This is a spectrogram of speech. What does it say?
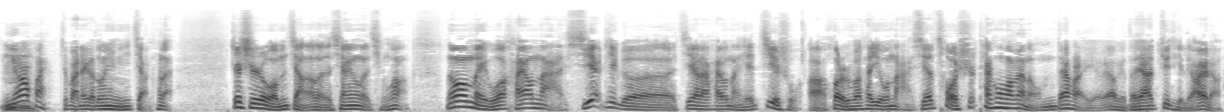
蔫儿坏，就把这个东西给你讲出来。这是我们讲到的相应的情况。那么美国还有哪些这个接下来还有哪些技术啊，或者说它有哪些措施？太空方面的，我们待会儿也要给大家具体聊一聊。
